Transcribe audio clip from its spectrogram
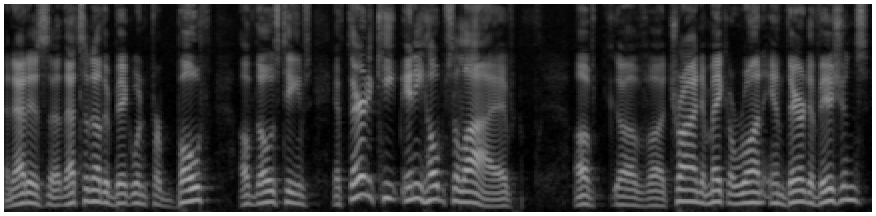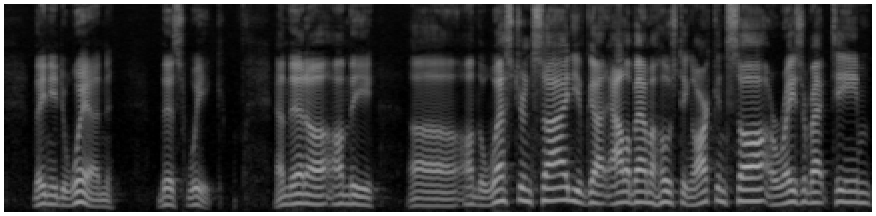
and that is uh, that's another big one for both of those teams. If they're to keep any hopes alive of of uh, trying to make a run in their divisions, they need to win this week. And then uh, on the uh, on the western side, you've got Alabama hosting Arkansas, a Razorback team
